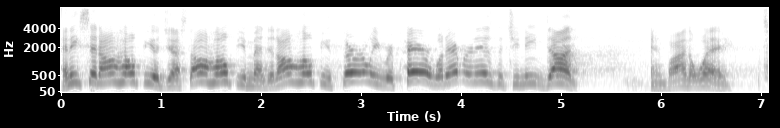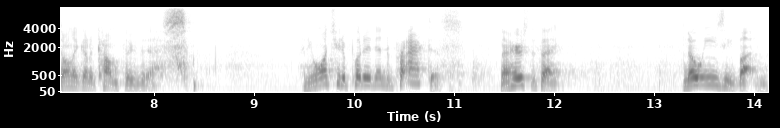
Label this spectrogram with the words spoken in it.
And he said, I'll help you adjust. I'll help you mend it. I'll help you thoroughly repair whatever it is that you need done. And by the way, it's only going to come through this. And he wants you to put it into practice. Now, here's the thing no easy button.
